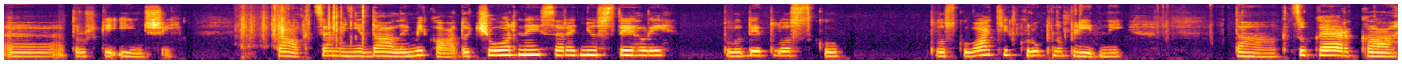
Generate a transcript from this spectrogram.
е, трошки інший. Так, це мені дали мікадо чорний, середньостиглий, плоди плоску, плоскуваті, крупноплідний. Так, цукерка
